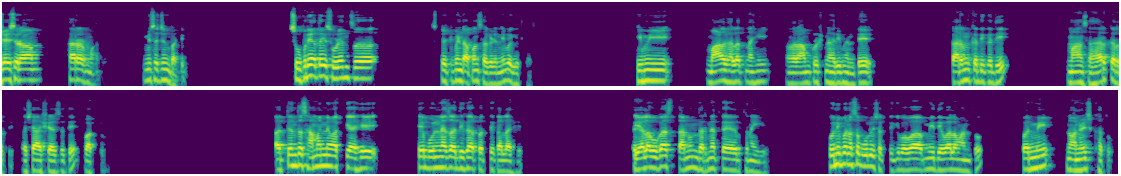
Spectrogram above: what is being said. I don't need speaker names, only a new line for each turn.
जय श्रीराम हर हर महादेव. मी सचिन पाटील. सुप्रियाताई सुळेंचं स्टेटमेंट आपण सगळ्यांनी बघितलं की मी माळ घालत नाही रामकृष्ण हरी म्हणते कारण कधी कधी मांसाहार करते अशा आशयाचं ते वाक्य होतं. अत्यंत सामान्य वाक्य आहे हे बोलण्याचा अधिकार प्रत्येकाला आहे. याला उगाच ताणून धरण्यात काही अर्थ नाहीये. कोणी पण असं बोलू शकते की बाबा मी देवाला मानतो पण मी नॉनव्हेज खातो.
